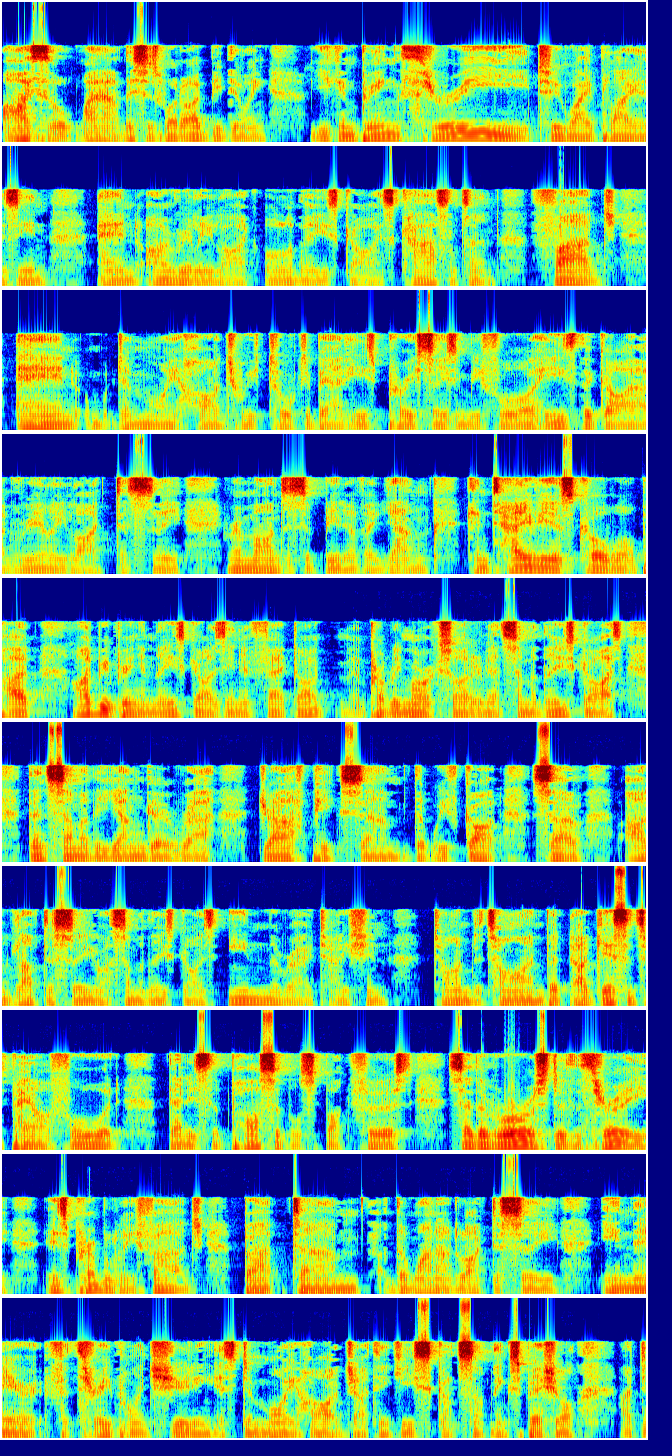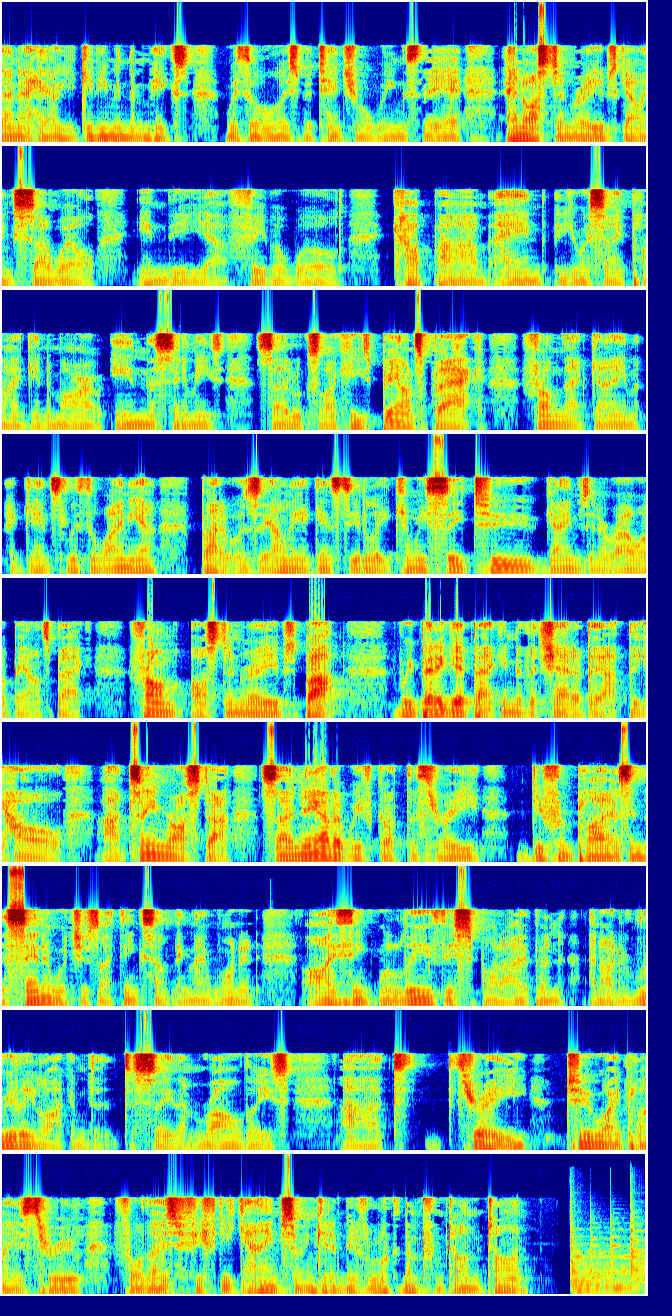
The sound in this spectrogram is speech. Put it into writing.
I thought, wow, this is what I'd be doing. You can bring three two-way players in, and I really like all of these guys. Castleton, Fudge, and D'Moi Hodge. We've talked about his preseason before. He's the guy I'd really like to see. Reminds us a bit of a young Kentavious Caldwell Pope. I'd be bringing these guys in. In fact, I'm probably more excited about some of these guys than some of the younger uh, draft picks um, that we've got. So I'd love to see some of these guys in the rotation time to time, but I guess it's power forward that is the possible spot first. So the rawest of the three is probably Fudge, but um, the one I'd like to see in there for three point shooting is D'Moi Hodge. I think he's got something special. I don't know how you get him in the mix with all these potential wings there. And Austin Reaves going so well in the uh, FIBA World Cup um, and USA play again tomorrow in the semis. So it looks like he's bounced back from that game against Lithuania, but it was only against Italy. Can we see two games in a row a bounce back from Austin Reaves? But we better get back into the chat about the whole uh, team roster. So now that we've got the three different players in the centre, which is I think something they wanted, I think we'll leave this spot open, and I'd really like them to, to see them roll these uh, t- three two-way players through for those 50 games, so we can get a bit of a look at them from time to time.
